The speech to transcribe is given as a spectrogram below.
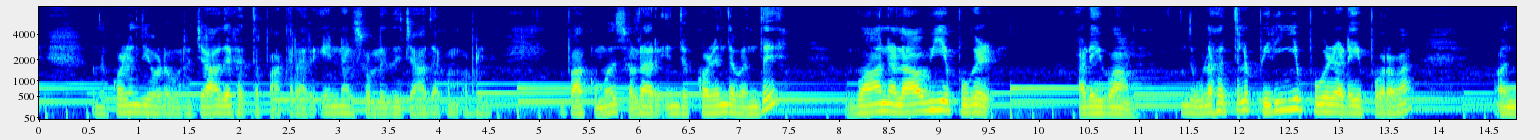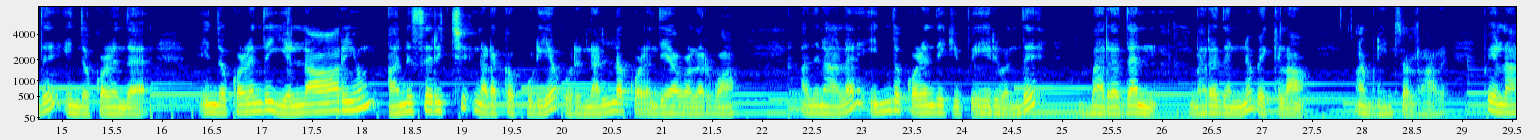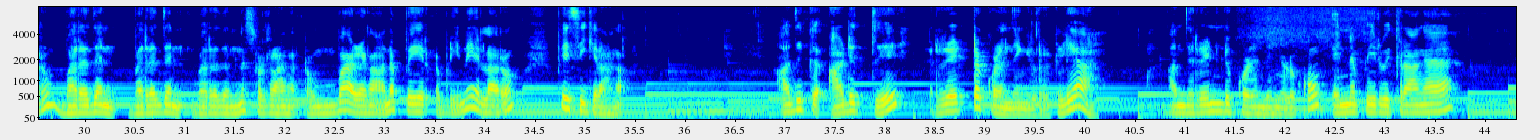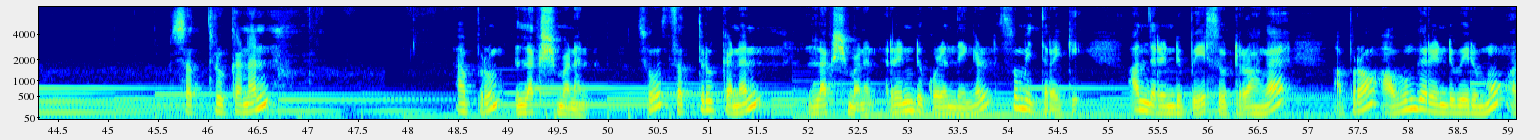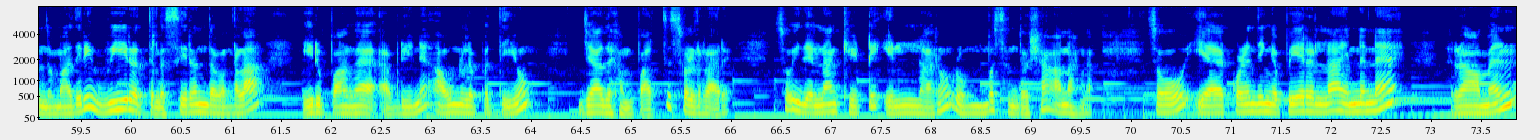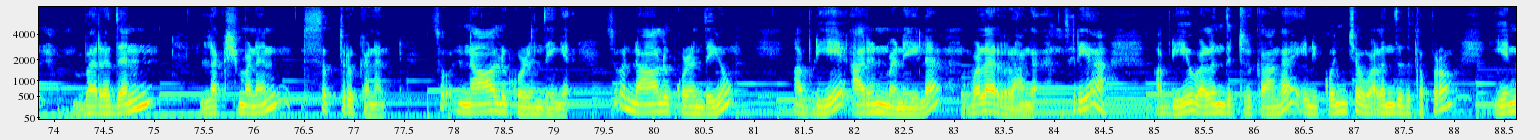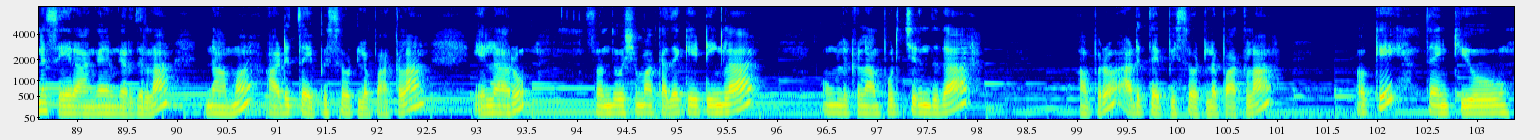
அந்த குழந்தையோட ஒரு ஜாதகத்தை பார்க்குறாரு என்ன சொல்லுது ஜாதகம் அப்படின்னு. பார்க்கும்போது சொல்கிறாரு இந்த குழந்தை வந்து வானளாவிய புகழ் அடைவான். இந்த உலகத்தில் பெரிய புகழ் அடைய போகிறவன் வந்து இந்த குழந்தை. இந்த குழந்தை எல்லாரையும் அனுசரித்து நடக்கக்கூடிய ஒரு நல்ல குழந்தையா வளருவான். அதனால் இந்த குழந்தைக்கு பேர் வந்து பரதன். பரதன்னு வைக்கலாம். அப்படின்னு சொல்கிறாரு இப்போ எல்லாரும் பரதன் பரதன் பரதன்னு சொல்கிறாங்க ரொம்ப அழகான பேர் அப்படின்னு எல்லாரும் பேசிக்கிறாங்க. அதுக்கு அடுத்து ரெட்டை குழந்தைங்கள் இருக்கு இல்லையா? அந்த ரெண்டு குழந்தைங்களுக்கும் என்ன பேர் வைக்கிறாங்க? சத்ருகணன் அப்புறம் லக்ஷ்மணன். ஸோ சத்ருகணன் லக்ஷ்மணன். ரெண்டு குழந்தைங்கள் சுமித்ரைக்கு. அந்த ரெண்டு பேர் சுட்டுறாங்க அப்புறம் அவங்க ரெண்டு பேரும் அந்த மாதிரி வீரத்தில் சிறந்தவங்களாக இருப்பாங்க அப்படின்னு அவங்கள பற்றியும் ஜாதகம் பார்த்து சொல்கிறாரு ஸோ இதெல்லாம் கேட்டு எல்லாரும் ரொம்ப சந்தோஷம் ஆனாங்க. ஸோ குழந்தைங்க பேரெல்லாம் என்னென்ன? ராமன் பரதன் லக்ஷ்மணன் சத்ருகணன் ஸோ நாலு குழந்தைங்க. ஸோ நாலு குழந்தையும் அப்படியே அரண்மனையில் வளர்கிறாங்க சரியா? அப்படியே வளர்ந்துட்டுருக்காங்க இனி கொஞ்சம் வளர்ந்ததுக்கப்புறம் என்ன செய்கிறாங்கங்கிறதெல்லாம் நாம் அடுத்த எபிசோடில் பார்க்கலாம். எல்லோரும் சந்தோஷமாக கதை கேட்டிங்களா? உங்களுக்கெல்லாம் பிடிச்சிருந்ததா? அப்புறம் அடுத்த எபிசோடில் பார்க்கலாம். Okay thank you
